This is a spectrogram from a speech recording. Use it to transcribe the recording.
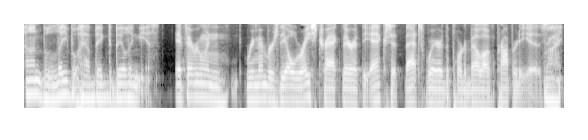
unbelievable how big the building is. If everyone remembers the old racetrack there at the exit, that's where the Portobello property is. Right.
